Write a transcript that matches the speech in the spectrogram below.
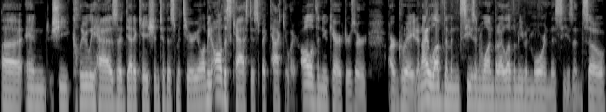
uh, and she clearly has a dedication to this material. I mean all this cast is spectacular. All of the new characters are are great and i love them in season one but i love them even more in this season. So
